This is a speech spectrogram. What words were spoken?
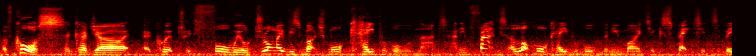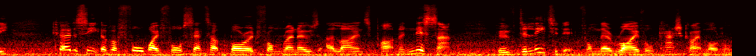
Of course, a Kadjar equipped with four wheel drive is much more capable than that, and in fact, a lot more capable than you might expect it to be, courtesy of a 4x4 setup borrowed from Renault's alliance partner Nissan, who've deleted it from their rival Qashqai model.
